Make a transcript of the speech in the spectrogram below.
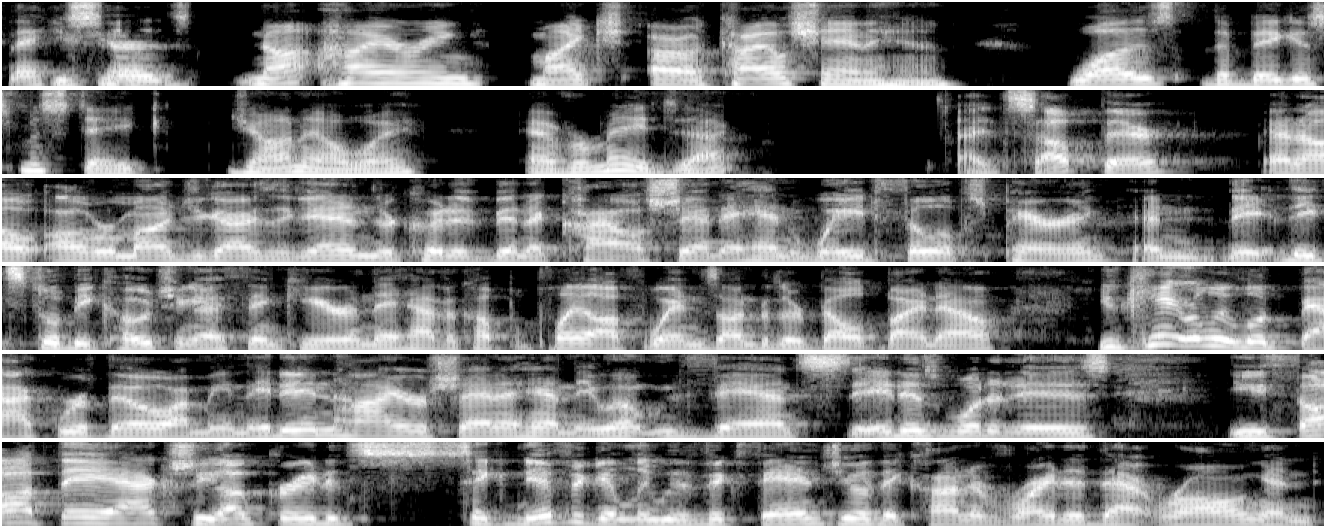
Thank he you, says, not hiring Mike uh, Kyle Shanahan was the biggest mistake John Elway ever made, Zach. It's up there. And I'll, I'll remind you guys again, there could have been a Kyle Shanahan Wade Phillips pairing, and they, they'd still be coaching, I think, here, and they'd have a couple playoff wins under their belt by now. You can't really look backward, though. I mean, they didn't hire Shanahan, they went with Vance. It is what it is. You thought they actually upgraded significantly with Vic Fangio. They kind of righted that wrong, and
